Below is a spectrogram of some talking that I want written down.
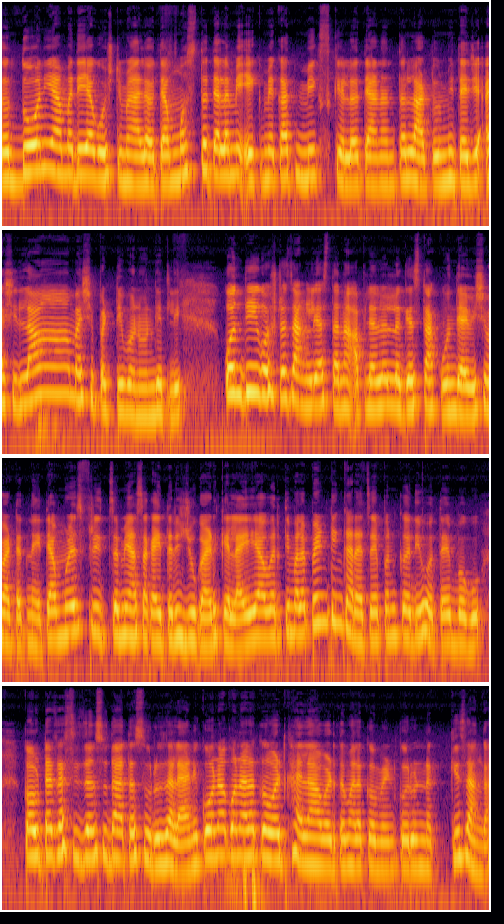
तर दोन यामध्ये या गोष्टी मिळाल्या होत्या. मस्त त्याला मी एकमेकात मिक्स केलं. त्यानंतर लाटून मी त्याची अशी लांब अशी पट्टी बनवून घेतली. कोणतीही गोष्ट चांगली असताना आपल्याला लगेच टाकून द्यावीशी वाटत नाही. त्यामुळेच फ्रीजचं मी असा काहीतरी जुगाड केला आहे यावरती मला पेंटिंग करायचं आहे पण कधी होतंय बघू. कवटाचा सीझन सुद्धा आता सुरू झाला आहे आणि कोणाकोणाला कवट खायला आवडतं मला कमेंट करून नक्की सांगा.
